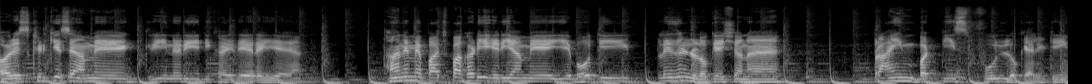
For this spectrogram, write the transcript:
और इस खिड़की से हमें ग्रीनरी दिखाई दे रही है। थाने में पाचपाखड़ी एरिया में ये बहुत ही प्लेजेंट लोकेशन है। प्राइम बट पीसफुल लोकेलिटी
